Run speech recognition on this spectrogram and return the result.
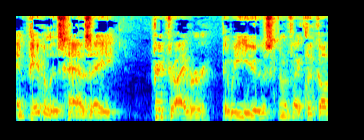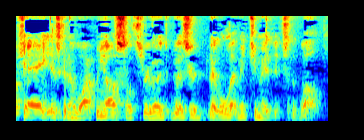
and Paperless has a print driver that we use, and if I click OK, it's going to walk me also through a wizard that will let me commit it to the vault.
